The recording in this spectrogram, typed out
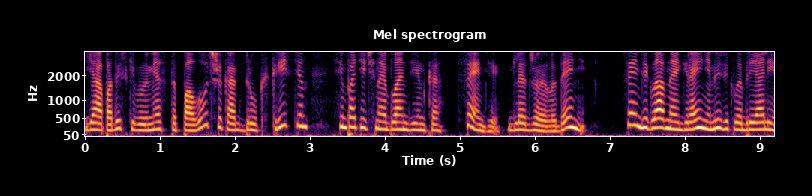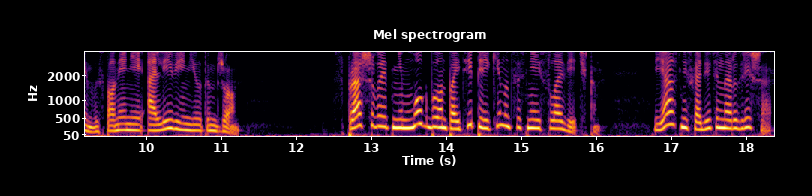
я подыскиваю место получше, как вдруг Кристин, симпатичная блондинка, Сэнди для Джоэла Дэнни. Сэнди — главная героиня мюзикла «Бриолин» в исполнении Оливии Ньютон-Джон. Спрашивает, не мог бы он пойти перекинуться с ней словечком. Я снисходительно разрешаю.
